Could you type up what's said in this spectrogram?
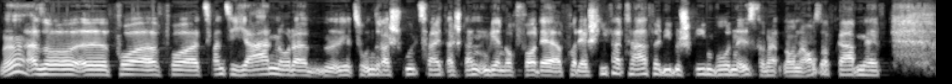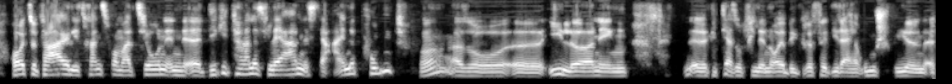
Ne? Also äh, vor, vor 20 Jahren oder äh, zu unserer Schulzeit, da standen wir noch vor der, vor der Schiefertafel, die beschrieben worden ist und hatten noch ein Hausaufgabenheft. Heutzutage die Transformation in äh, digitales Lernen ist der eine Punkt. Ne? Also äh, E-Learning Learning. Äh, gibt ja so viele neue Begriffe, die da herumspielen, äh,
